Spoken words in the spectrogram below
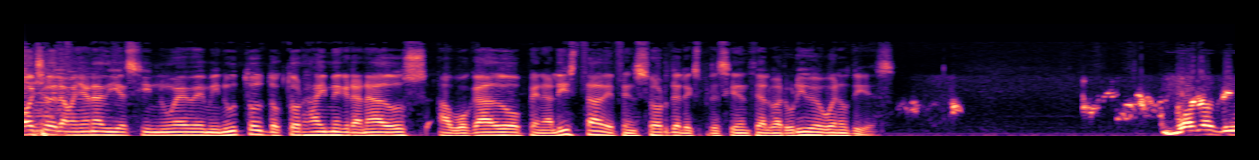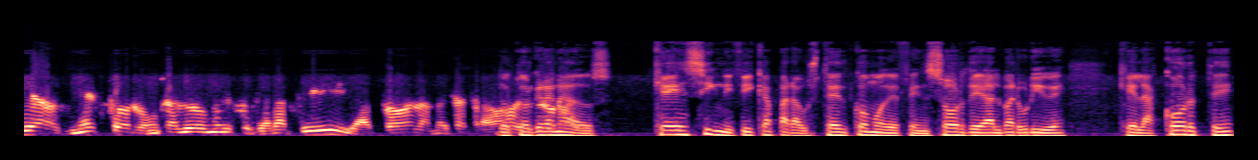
8 de la mañana, 19 minutos. Doctor Jaime Granados, abogado penalista, defensor del expresidente Álvaro Uribe. Buenos días. Buenos días, Néstor. Un saludo muy especial a ti y a toda la mesa de trabajo. Doctor Granados, ¿qué significa para usted como defensor de Álvaro Uribe que la Corte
